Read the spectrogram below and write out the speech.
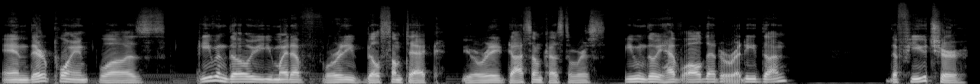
And their point was even though you might have already built some tech, you already got some customers, even though you have all that already done, the future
